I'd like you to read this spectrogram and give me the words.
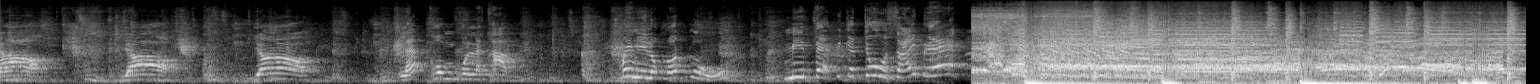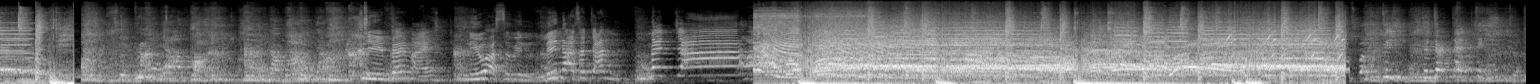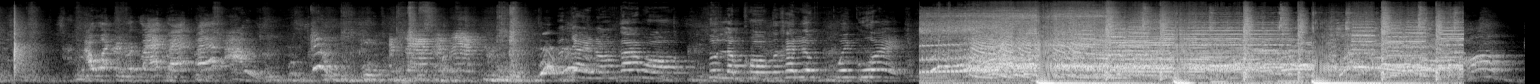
ยาวยาวยาวแลบคมคนละคำ ไม่มีหลกรถหรู มีแต่ปิกาจูสายเบรก จีบได้ไหม นิ้วอัศวิน ลิ้นอัศจรรย์นะจ๊ะ คงก็แค่เรื่องกล้วยกล้วย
